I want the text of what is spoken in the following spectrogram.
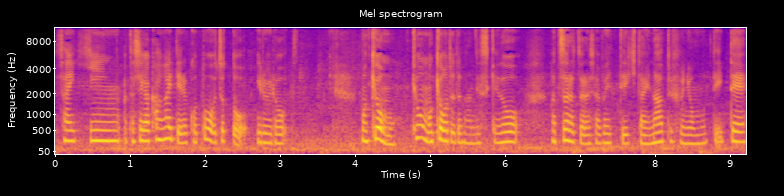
最近私が考えていることをちょっといろいろま今日も今日も今日でなんですけど、まあ、つらつら喋っていきたいなというふうに思っていて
